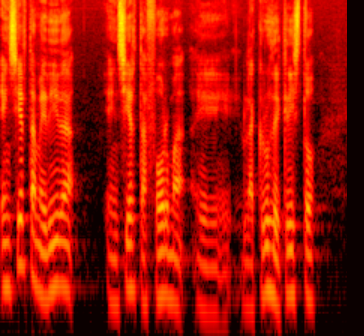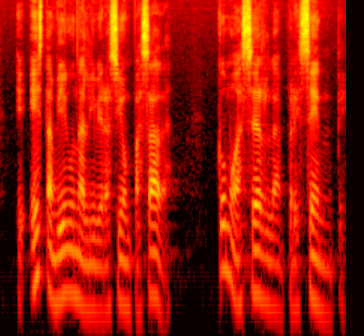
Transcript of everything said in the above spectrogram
En cierta medida, en cierta forma, eh, la cruz de Cristo eh, es también una liberación pasada. ¿Cómo hacerla presente?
